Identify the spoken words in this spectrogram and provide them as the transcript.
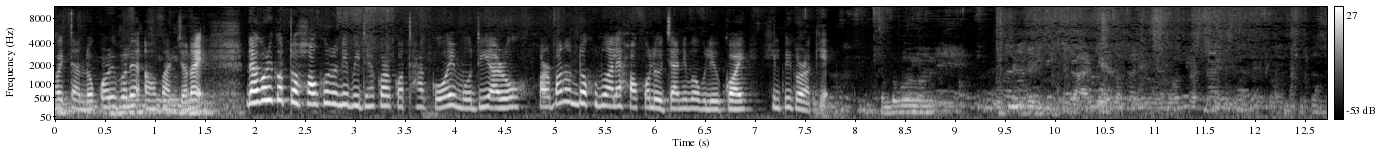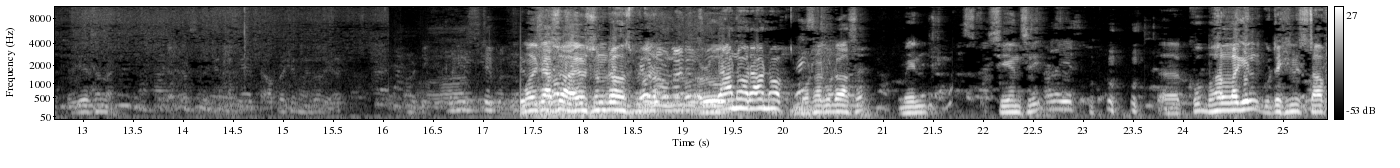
হত্যা নকৰিবলৈ আহ্বান জনায়। নাগৰিকত্ব সংশোধনী বিধেয়কৰ কথা কৈ মোদী আৰু সৰ্বানন্দ সোণোৱালে সকলো জানিব বুলিও কয় শিল্পীগৰাকীয়ে। মই এতিয়া আছো আয়ুচন্দ্ৰ হস্পিটেল আৰু বঠাকুটা আছে। মেইন চি এন চি খুব ভাল লাগিল। গোটেইখিনি ষ্টাফ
